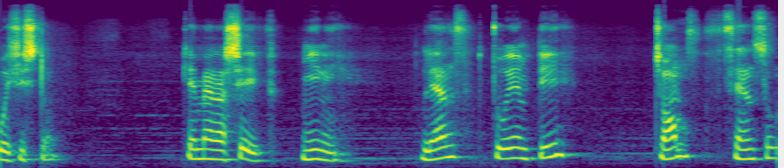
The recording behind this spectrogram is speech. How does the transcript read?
বৈশিষ্ট্য। Camera shape mini lens two MP CMOS sensor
